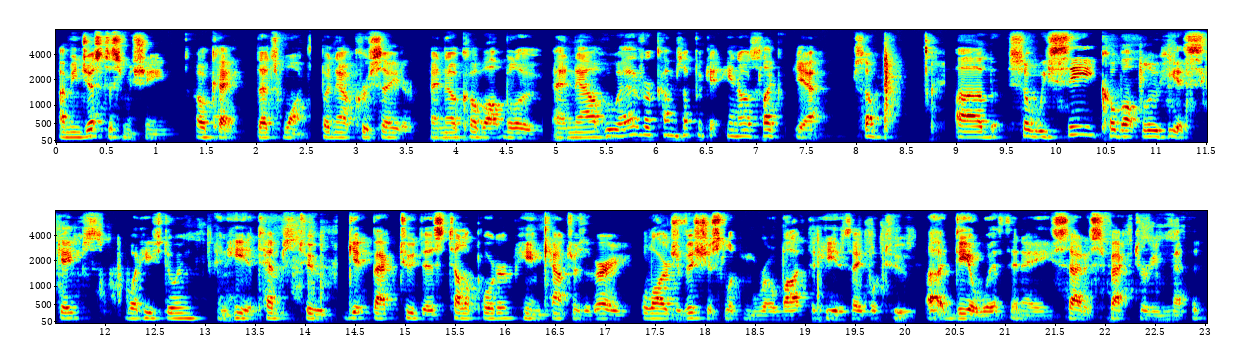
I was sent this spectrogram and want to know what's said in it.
I mean, Justice Machine. Okay, that's one. But now Crusader, and now Cobalt Blue, and now whoever comes up again, you know, it's like, yeah. So uh, so we see Cobalt Blue, he escapes what he's doing and he attempts to get back to this teleporter. He encounters a very large, vicious looking robot that he is able to uh, deal with in a satisfactory method.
